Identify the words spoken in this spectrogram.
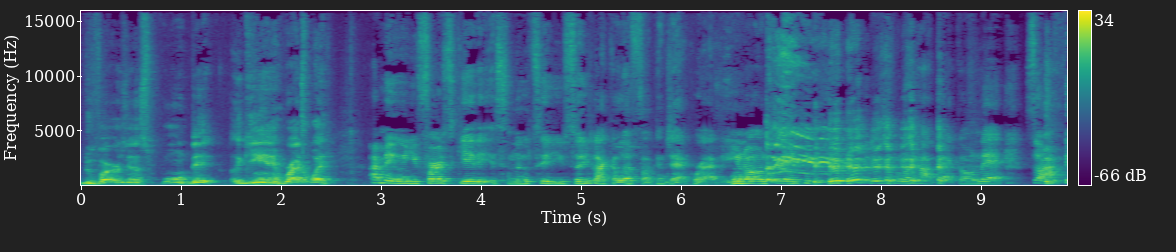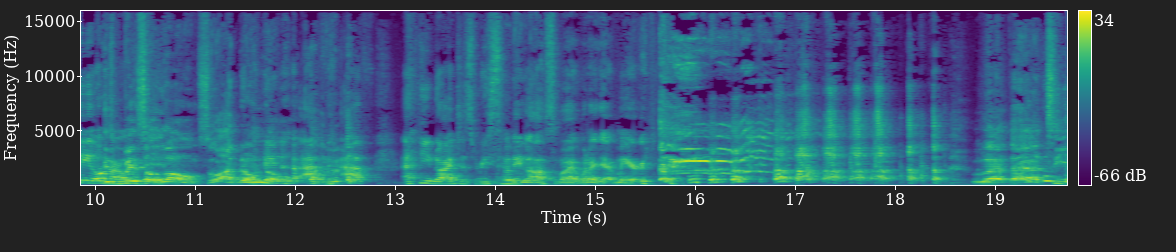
Do virgins want dick again right away? I mean, when you first get it, it's new to you, so you like a little fucking jackrabbit. You know what I'm saying? you just want to hop back on that. So I feel It's her. been so that. long, so I don't know. I, I, I, you know, I just recently lost my when I got married. we'll have to have TI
